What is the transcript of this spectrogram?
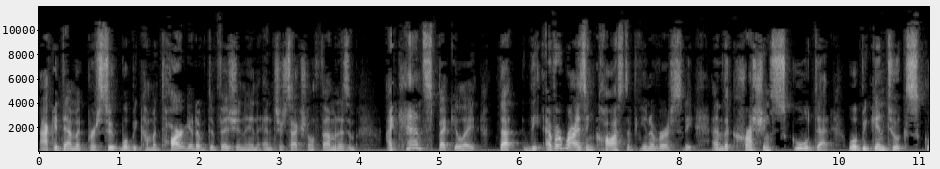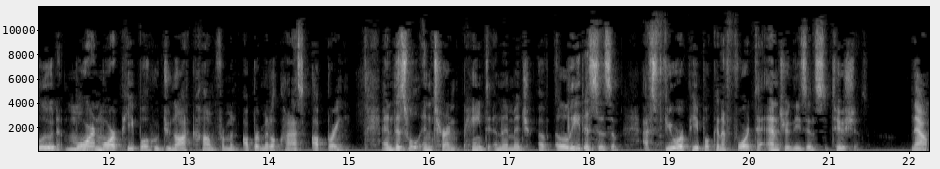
academic pursuit will become a target of division in intersectional feminism, I can speculate that the ever-rising cost of university and the crushing school debt will begin to exclude more and more people who do not come from an upper middle class upbringing, and this will in turn paint an image of elitism as fewer people can afford to enter these institutions. Now,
